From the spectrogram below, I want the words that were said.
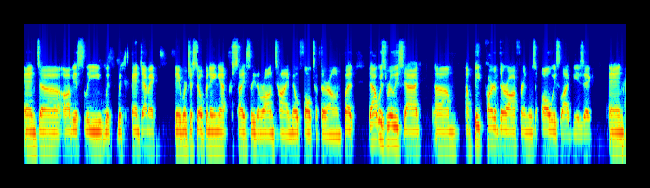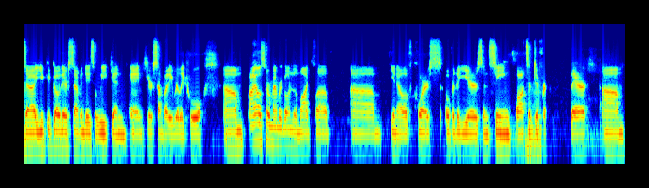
and uh, obviously with with the pandemic, they were just opening at precisely the wrong time, no fault of their own. But that was really sad. Um, a big part of their offering was always live music. And mm-hmm. uh, you could go there seven days a week and and hear somebody really cool. Um, I also remember going to the Mod Club um, you know, of course, over the years and seeing lots of mm-hmm. different there. Um,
